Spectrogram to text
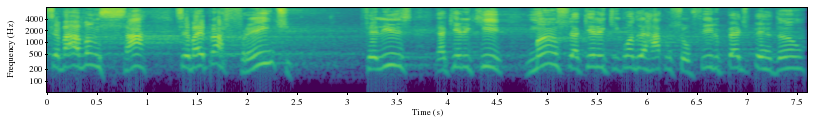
você vai avançar, você vai para frente. Feliz é aquele que, manso é aquele que, quando errar com seu filho, pede perdão.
